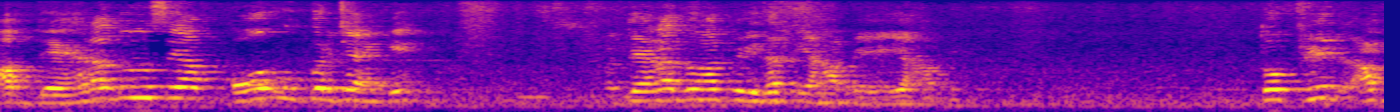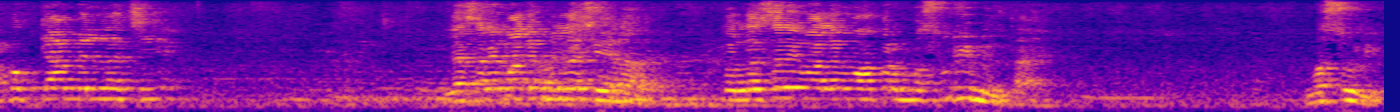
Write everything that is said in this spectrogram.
अब देहरादून से आप और ऊपर जाएँगे तो देहरादून आप इधर यहाँ पे है, यहाँ पे। तो फिर आपको क्या मिलना चाहिए? लसरे वाले मिलना चाहिए ना? तो लसरे वाले वहाँ पर मसूरी मिलता है। मसूरी।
